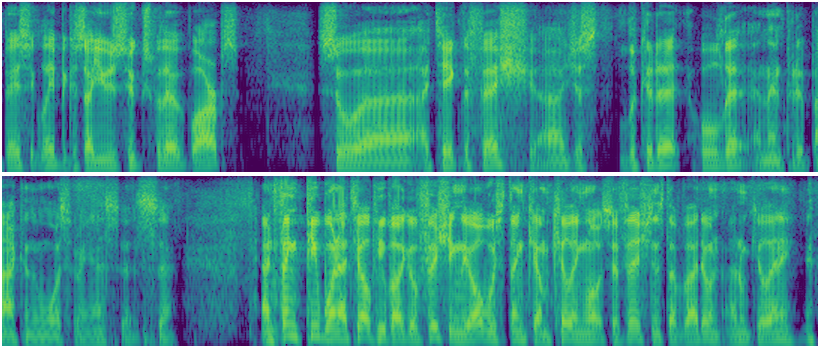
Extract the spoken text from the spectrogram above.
basically because I use hooks without barbs. So uh, I take the fish, I just look at it, hold it, and then put it back in the water. Yes, it's. Uh, and think people when I tell people I go fishing, they always think I'm killing lots of fish and stuff. But I don't. I don't kill any.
